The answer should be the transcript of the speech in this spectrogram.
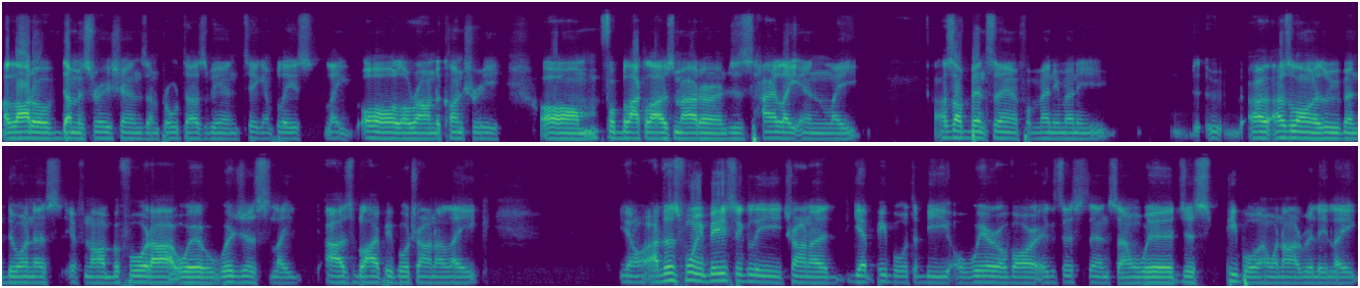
a lot of demonstrations and protests being taking place like all around the country um for Black Lives Matter and just highlighting like as I've been saying for many many as long as we've been doing this if not before that we're we're just like as black people trying to like you know at this point basically trying to get people to be aware of our existence and we're just people and we're not really like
